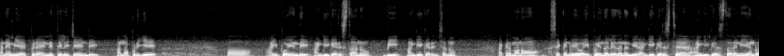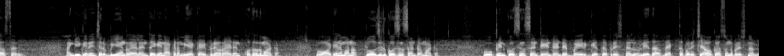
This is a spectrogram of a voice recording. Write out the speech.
అనే మీ అభిప్రాయాన్ని తెలియజేయండి. అన్నప్పుడు ఏ? అయిపోయింది అంగీకరిస్తాను. బి అంగీకరించను. అక్కడ మనం సెకండ్ వేవ్ అయిపోయిందా లేదనేది మీరు అంగీకరిస్తే అంగీకరిస్తారని ఏం రాస్తారు? అంగీకరించరు బి అని రాయాలి. అంతేగాని అక్కడ మీ యొక్క అభిప్రాయం రాయడానికి కుదరదన్నమాట వాటిని మనం క్లోజ్డ్ క్వశ్చన్స్ అంటామాట ఓపెన్ క్వశ్చన్స్ అంటే ఏంటంటే బహిర్గత ప్రశ్నలు లేదా వ్యక్తపరిచే అవకాశం ఉన్న ప్రశ్నలు.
